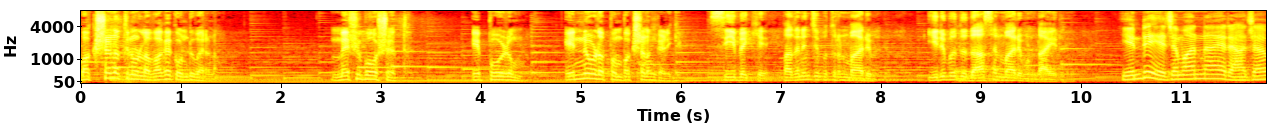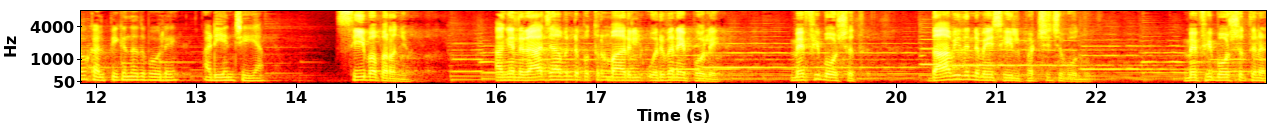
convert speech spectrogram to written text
ഭക്ഷണത്തിനുള്ള വക കൊണ്ടുവരണം. മെഫിബോഷത്ത് എപ്പോഴും എന്നോടൊപ്പം ഭക്ഷണം കഴിക്കും. സീബയ്ക്ക് പതിനഞ്ച് പുത്രന്മാരും ഇരുപത് ദാസന്മാരും ഉണ്ടായിരുന്നു. എന്റെ യജമാനായ രാജാവ് കൽപ്പിക്കുന്നത് പോലെ അടിയൻ ചെയ്യാം. സീബ പറഞ്ഞു അങ്ങനെ രാജാവിന്റെ പുത്രന്മാരിൽ ഒരുവനെ പോലെ മെഫിബോഷത്ത് ദാവീദിന്റെ മേശയിൽ ഭക്ഷിച്ചു പോന്നു. മെഫിബോഷത്തിന്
